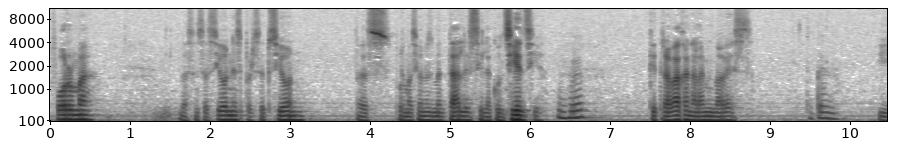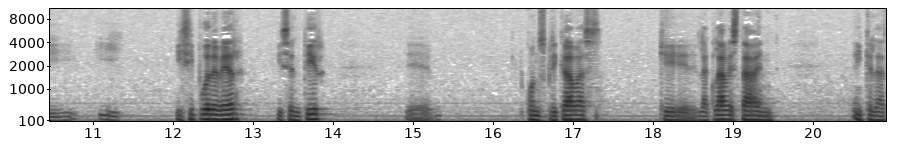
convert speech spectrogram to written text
forma, las sensaciones, percepción, las formaciones mentales y la conciencia que trabajan a la misma vez. Estupendo. Y, y, y sí puede ver y sentir eh, cuando explicabas que la clave está en, en que la,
